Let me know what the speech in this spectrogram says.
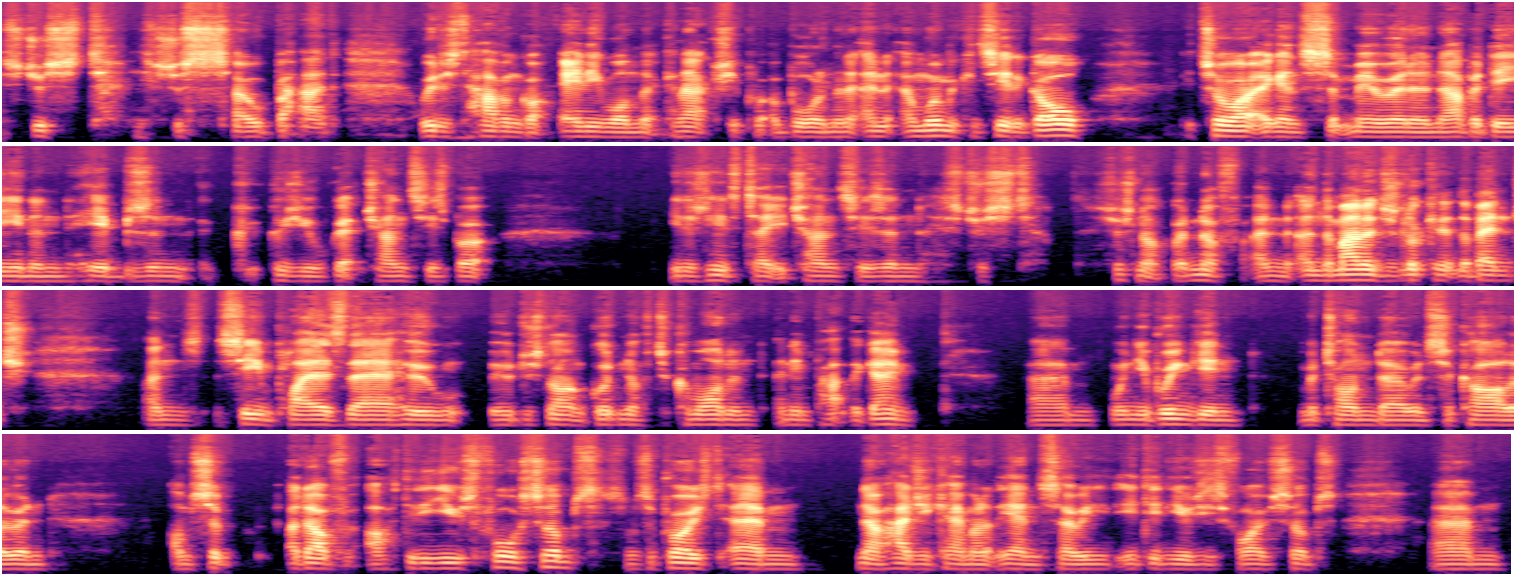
it's just it's just so bad. We just haven't got anyone that can actually put a ball in. And, and when we can see the goal, it's all right against St Mirren and Aberdeen and Hibs, and because you'll get chances, but you just need to take your chances, and it's just it's just not good enough. And and the manager's looking at the bench and seeing players there who who just aren't good enough to come on and, and impact the game. Um, when you bring in Matondo and Sakala and I'm I don't. if- he use four subs? I'm surprised. Um, no, Hadji came on at the end, so he, he did use his five subs, um,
